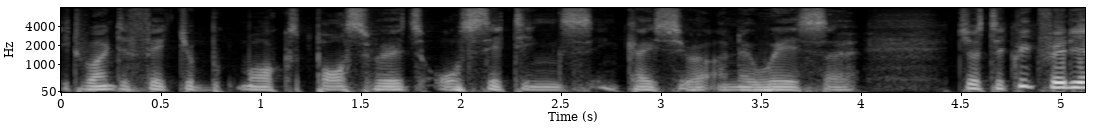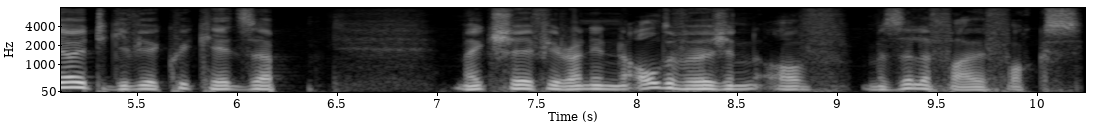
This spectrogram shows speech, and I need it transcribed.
it won't affect your bookmarks, passwords, or settings in case you are unaware. So just a quick video to give you a quick heads up. Make sure if you're running an older version of Mozilla Firefox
